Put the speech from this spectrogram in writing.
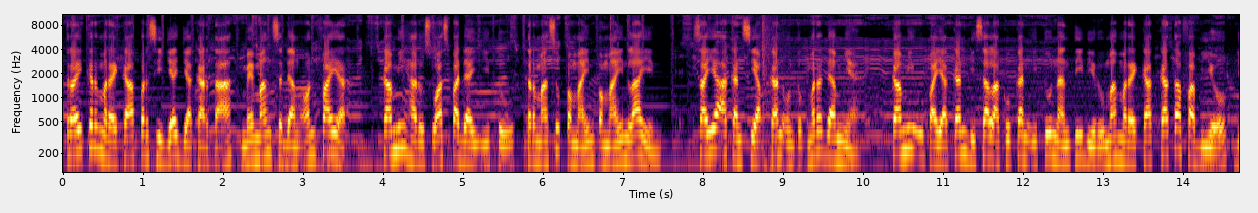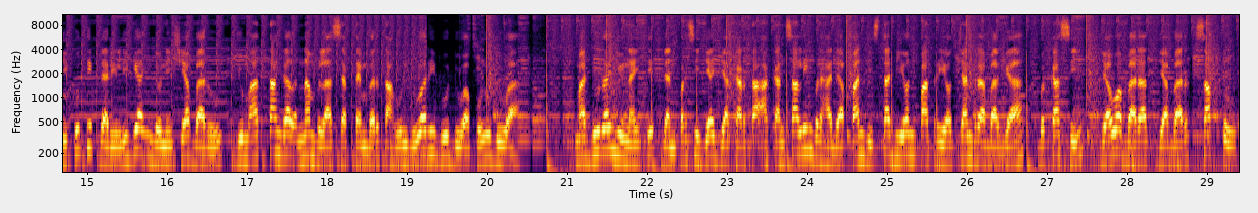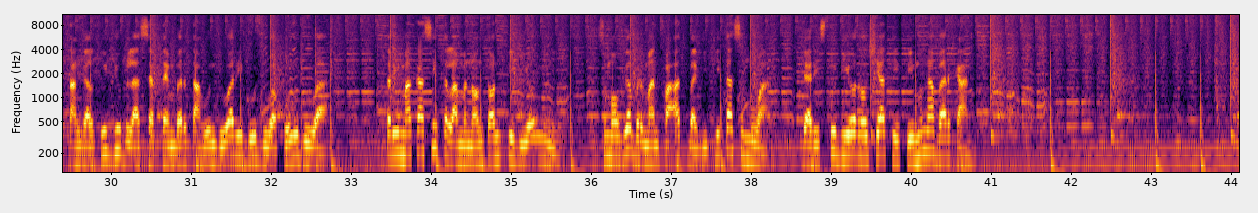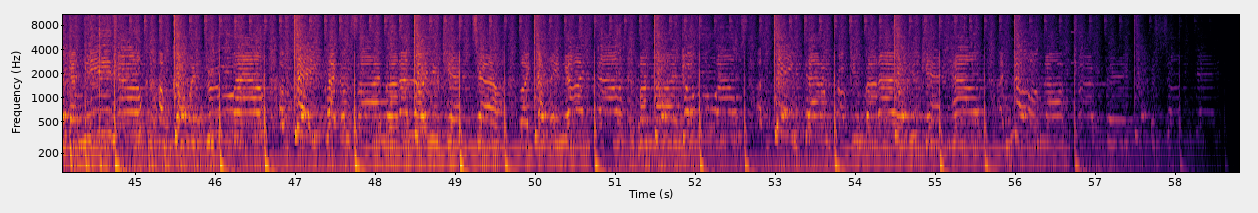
Striker mereka Persija Jakarta, memang sedang on fire. Kami harus waspadai itu, termasuk pemain-pemain lain. Saya akan siapkan untuk meredamnya. Kami upayakan bisa lakukan itu nanti di rumah mereka, kata Fabio, dikutip dari Liga Indonesia Baru, Jumat tanggal 16 September tahun 2022. Madura United dan Persija Jakarta akan saling berhadapan di Stadion Patriot Candrabaga, Bekasi, Jawa Barat, Jabar, Sabtu, tanggal 17 September tahun 2022. Terima kasih telah menonton video ini. Semoga bermanfaat bagi kita semua. Dari Studio Rosya TV mengabarkan.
